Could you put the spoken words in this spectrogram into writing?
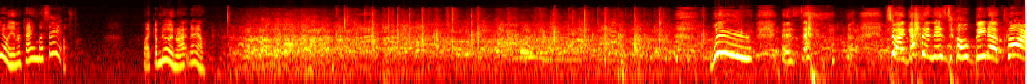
you know, entertain myself, like I'm doing right now. So I got in this old beat up car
